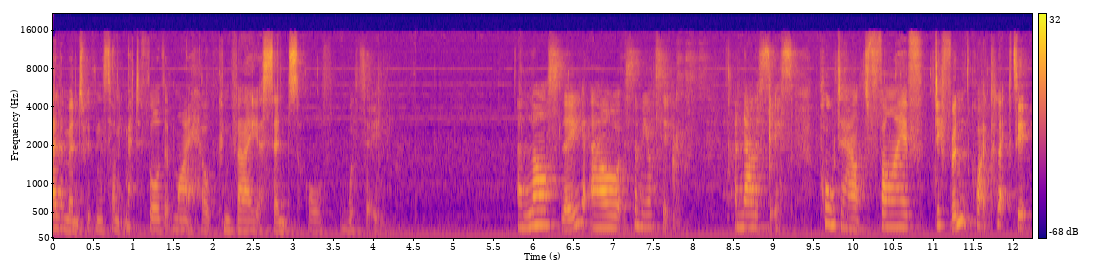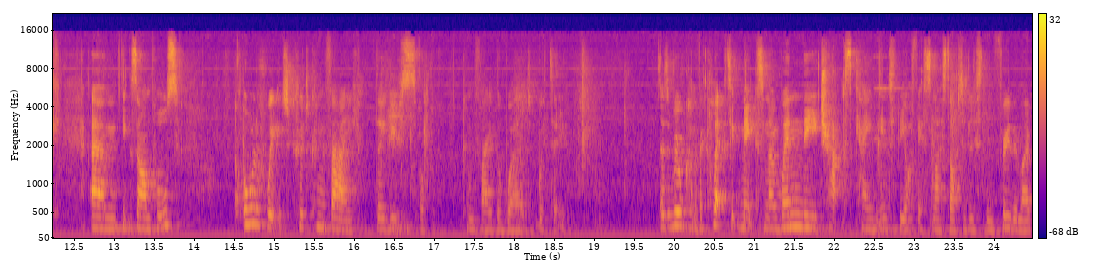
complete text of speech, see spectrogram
elements within the sonic metaphor that might help convey a sense of witty. And lastly, our semiotic analysis pulled out five different, quite eclectic um, examples, all of which could convey the use of convey the word witty. There's a real kind of eclectic mix, and when the tracks came into the office and I started listening through them, I've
